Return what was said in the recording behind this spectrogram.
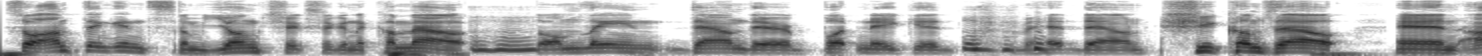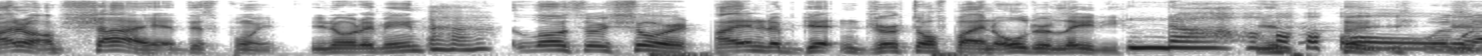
So I'm thinking some young chicks are gonna come out. Mm-hmm. So I'm laying down there, butt naked, head down. She comes out. And I don't know, I'm shy at this point. You know what I mean? Long story short, I ended up getting jerked off by an older lady. No. Was You that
